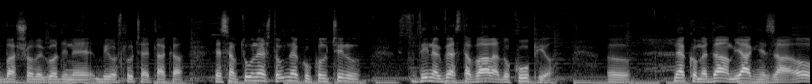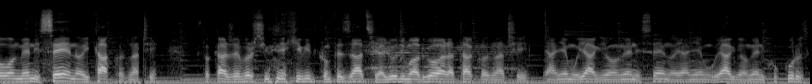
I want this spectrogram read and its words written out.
baš ove godine bio slučaj takav, ja sam tu nešto, neku količinu, stotinak, 200 bala dokupio. Nekome dam jagnje za, o, on meni seno i tako, znači, što kaže, vrši mi neki vid kompenzacija, ljudima odgovara tako, znači, ja njemu jagnju, on meni seno, ja njemu jagnju, on meni kukuruz.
